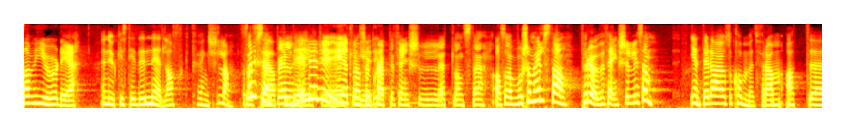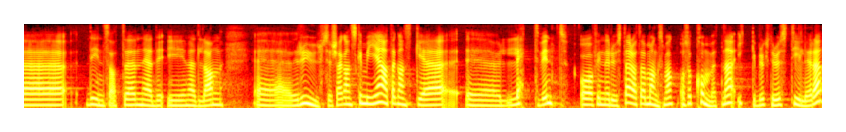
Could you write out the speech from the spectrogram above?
da, vi gjør det. En ukes tid i nederlandsk fengsel, da. For, for eksempel. Eller i et eller annet crappy fengsel et eller annet sted. Altså hvor som helst, da. Prøve fengsel, liksom. Jenter, det har jo også kommet fram at uh, de innsatte nede i Nederland uh, ruser seg ganske mye. At det er ganske uh, lettvint å finne rus der. At det er mange som har også kommet ned, ikke brukt rus tidligere.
